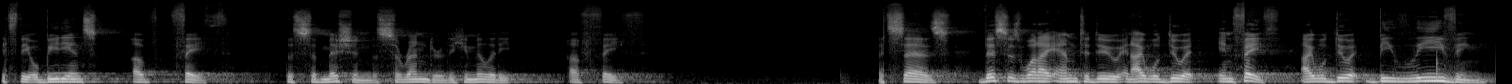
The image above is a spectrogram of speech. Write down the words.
It's the obedience of faith, the submission, the surrender, the humility of faith. That says, This is what I am to do, and I will do it in faith. I will do it believing.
